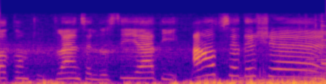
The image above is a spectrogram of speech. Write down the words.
welcome to Plants and Lucia, the Alps edition!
